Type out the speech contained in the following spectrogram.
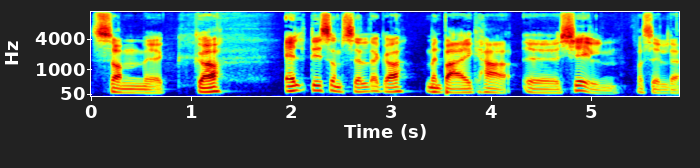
som øh, gør alt det, som Zelda gør, men bare ikke har øh, sjælen fra Zelda.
